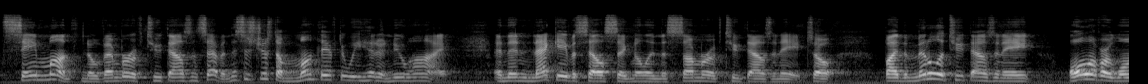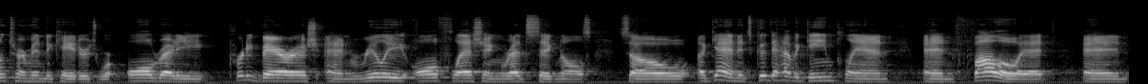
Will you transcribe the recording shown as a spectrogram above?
same month, November of 2007. This is just a month after we hit a new high. And then that gave a sell signal in the summer of 2008. So by the middle of 2008, all of our long term indicators were already pretty bearish and really all flashing red signals. So again, it's good to have a game plan and follow it and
